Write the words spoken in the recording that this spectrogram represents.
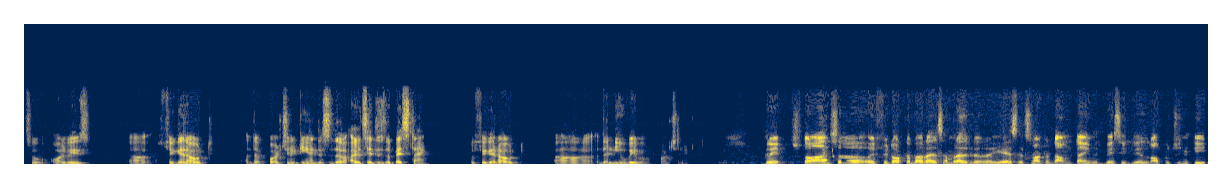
so always uh, figure out the opportunity, and this is the I would say this is the best time to figure out uh, the new wave of opportunity. Great. So the answer, if we talk about, I'll summarize it yes. It's not a downtime. It basically is an opportunity.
